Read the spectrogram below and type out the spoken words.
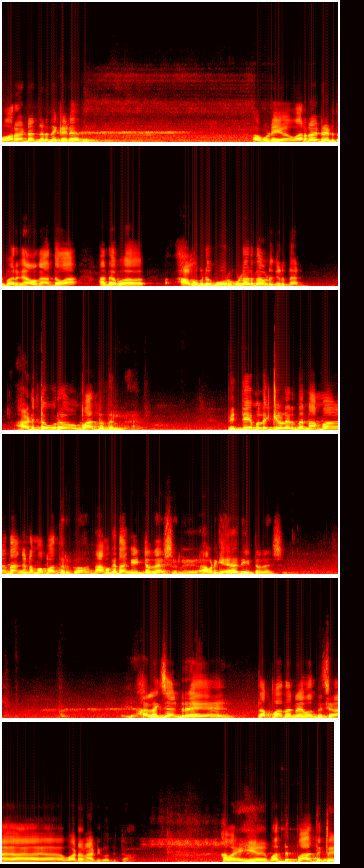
போராட்டங்கிறதே கிடையாது. அவனுடைய வரலாற்றை எடுத்து பாருங்க. அவங்க அந்த அந்த அவங்களுக்கு ஊருக்குள்ளார தான் அவனுக்கு இருந்தானுங்க அடுத்த ஊரை அவன் பார்த்ததில்ல. விந்தியமலை கீழே இருந்த நம்ம தாங்க நம்ம பார்த்துருக்கோம். நமக்கு தாங்க இன்டர்நேஷ்னலு அவனுக்கு ஏதாவது இன்டர்நேஷ்னல் அலெக்சாண்டரு தப்பாக தானே வந்து வடநாட்டுக்கு வந்துட்டான். அவன் வந்து பார்த்துட்டு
